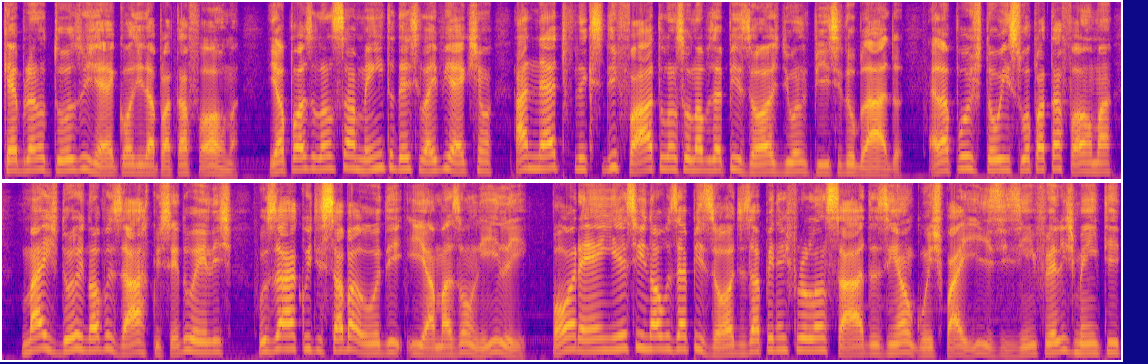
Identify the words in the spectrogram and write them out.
quebrando todos os recordes da plataforma. E após o lançamento desse live action, a Netflix de fato lançou novos episódios de One Piece dublado. Ela postou em sua plataforma mais dois novos arcos, sendo eles os arcos de Sabaody e Amazon Lily. Porém, esses novos episódios apenas foram lançados em alguns países e infelizmente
